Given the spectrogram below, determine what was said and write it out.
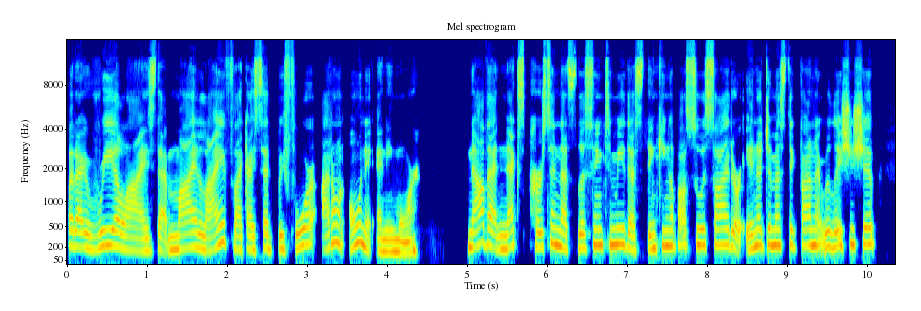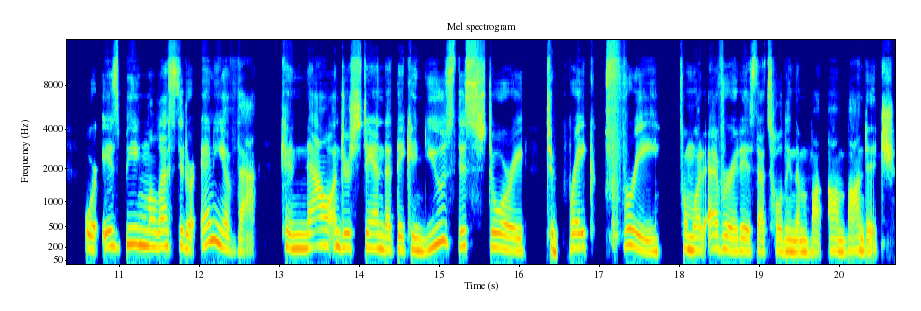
But I realize that my life, like I said before, I don't own it anymore now that next person that's listening to me that's thinking about suicide or in a domestic violent relationship or is being molested or any of that can now understand that they can use this story to break free from whatever it is that's holding them on um, bondage.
